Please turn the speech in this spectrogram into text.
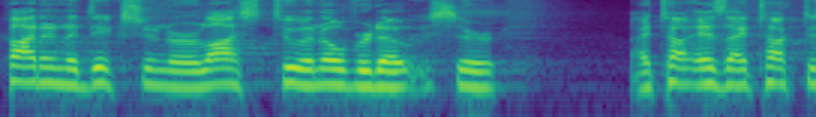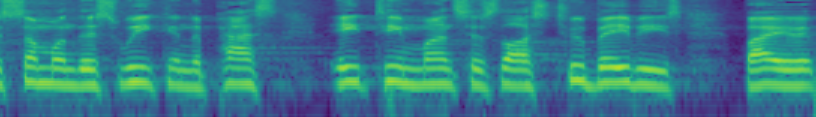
caught in addiction or lost to an overdose. Or I talk, as I talked to someone this week in the past 18 months has lost two babies by a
